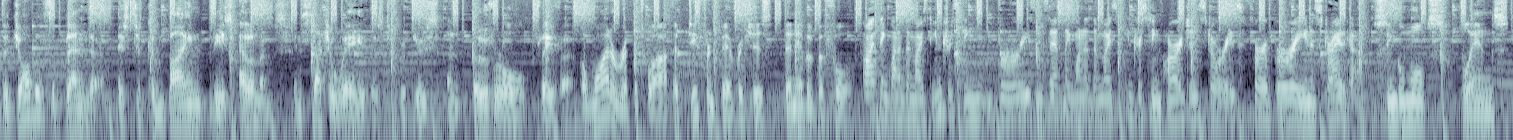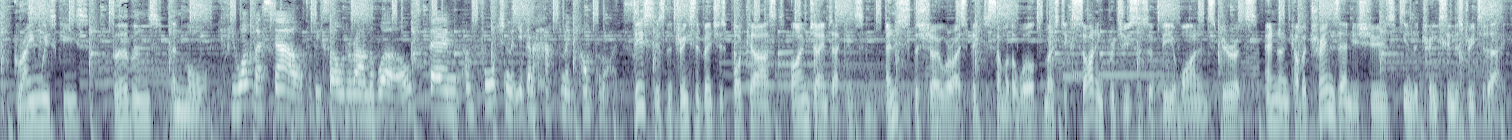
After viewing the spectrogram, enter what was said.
The job of the blender is to combine these elements in such a way as to produce an overall flavour. A wider repertoire of different beverages than ever before. I think one of the most interesting breweries and certainly one of the most interesting origin stories for a brewery in Australia. Single malts, blends, grain whiskies, bourbons, and more. If you want mezcal to be sold around the world, then unfortunately you're going to have to make a compromise. This is the Drinks Adventures podcast. I'm James Atkinson, and this is the show where I speak to some of the world's most exciting producers of beer, wine, and spirits and uncover trends and issues in the drinks industry today.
